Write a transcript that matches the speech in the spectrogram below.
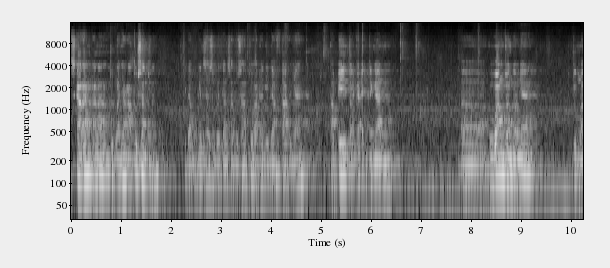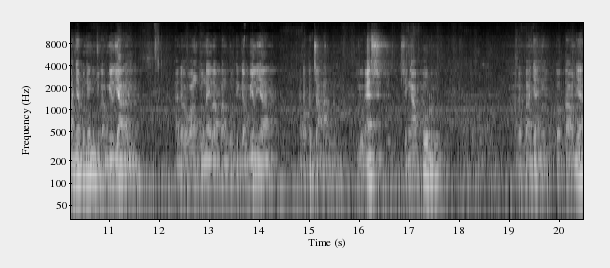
sekarang karena jumlahnya ratusan ya. Tidak mungkin saya sebutkan satu-satu ada di daftarnya. Tapi terkait dengan eh, uang contohnya jumlahnya pun ini juga miliaran. Ada uang tunai 83 miliar, ada pecahan US, Singapura, ada banyak nih. Totalnya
